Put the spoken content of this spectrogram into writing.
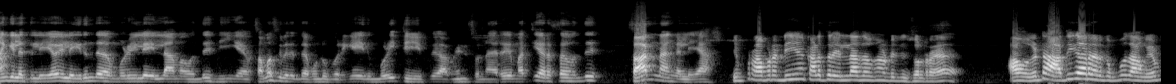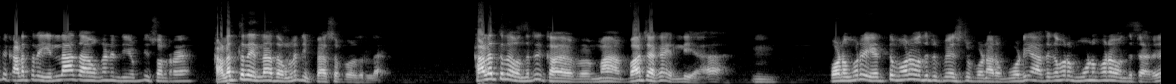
ஆங்கிலத்திலேயோ இல்லை இருந்த மொழியிலே இல்லாம வந்து நீங்க சமஸ்கிருதத்தை கொண்டு போறீங்க. இது மொழி திணிப்பு அப்படின்னு சொன்னாரு. மத்திய அரசை வந்து சார்ந்தாங்க இல்லையா? இப்போ அப்புறம் நீ ஏன் களத்துல இல்லாதவங்க அப்படின்னு நீ சொல்ற? அவங்க கிட்ட அதிகாரம் இருக்கும்போது அவங்க எப்படி களத்துல இல்லாதவங்கன்னு நீ எப்படி சொல்ற? களத்துல இல்லாதவங்கள நீ பேச போறது இல்ல களத்துல வந்துட்டு க- ம- பாஜக இல்லையா? ம். போன முறை எட்டு முறை வந்துட்டு பேசிட்டு போனாரு மோடி. அதுக்கப்புறம் மூணு முறை வந்துட்டாரு.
